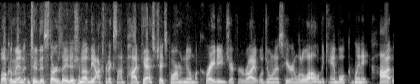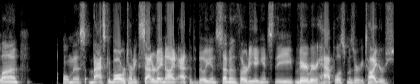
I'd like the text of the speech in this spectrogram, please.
Welcome in to this Thursday edition of the Oxford Exxon podcast. Chase Parham, Neal McCready, Jeffrey Wright will join us here in a little while on the Campbell Clinic hotline. Ole Miss basketball returning Saturday night at the Pavilion, 7:30 against the very, very hapless Missouri Tigers.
